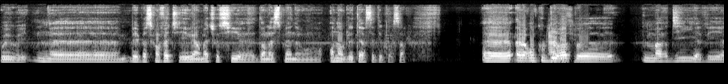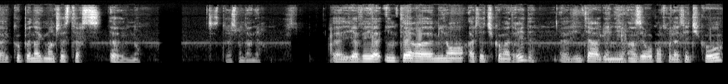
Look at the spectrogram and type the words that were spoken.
Oui, oui. Euh, mais parce qu'en fait, il y a eu un match aussi euh, dans la semaine en, en Angleterre, c'était pour ça. Euh, alors en Coupe Ah d'Europe, euh, mardi, il y avait euh, Copenhague-Manchester. Euh, non, c'était la semaine dernière. Ah, Euh, il y avait euh, Inter euh, Milan Atlético Madrid. Euh, L'Inter a gagné exact. 1-0 contre l'Atlético.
